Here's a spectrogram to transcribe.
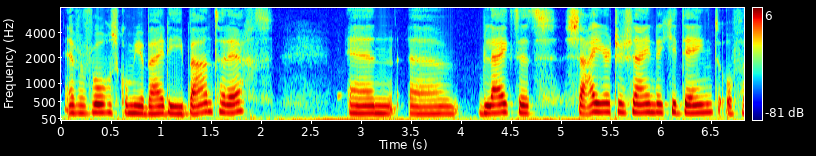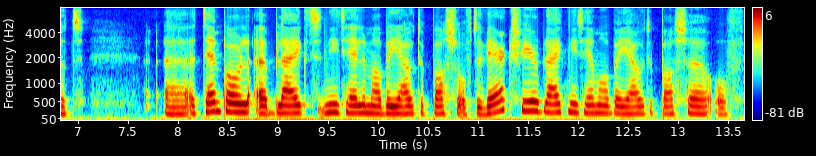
En vervolgens kom je bij die baan terecht. En uh, blijkt het saaier te zijn dat je denkt, of het, het tempo blijkt niet helemaal bij jou te passen, of de werksfeer blijkt niet helemaal bij jou te passen, of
